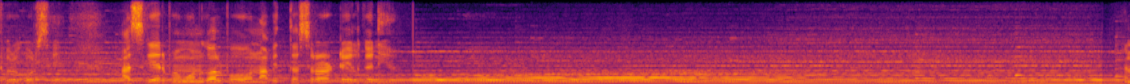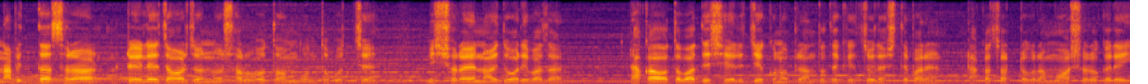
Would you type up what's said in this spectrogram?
শুরু করছি। আজকের ভ্রমণ গল্প নাপিত্তাছড়ার টেলকে নিয়ে। নাপিত্তাছড়া ট্রেলে যাওয়ার জন্য সর্বপ্রথম গন্তব্য হচ্ছে মিশ্বরায় নয়দুয়ারি বাজার। ঢাকা অথবা দেশের যে কোনো প্রান্ত থেকে চলে আসতে পারেন ঢাকা, চট্টগ্রাম মহাসড়কের এই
